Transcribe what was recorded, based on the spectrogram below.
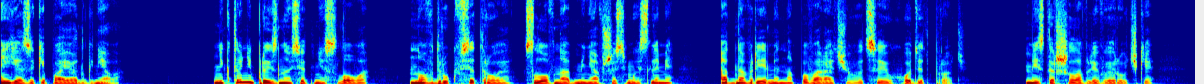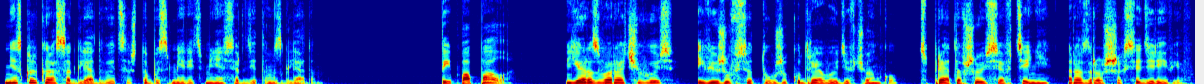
и я закипаю от гнева. Никто не произносит ни слова, но вдруг все трое, словно обменявшись мыслями, одновременно поворачиваются и уходят прочь. Мистер Шаловливые ручки несколько раз оглядывается, чтобы смерить меня сердитым взглядом. «Ты попала!» Я разворачиваюсь и вижу всё ту же кудрявую девчонку, спрятавшуюся в тени разросшихся деревьев.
